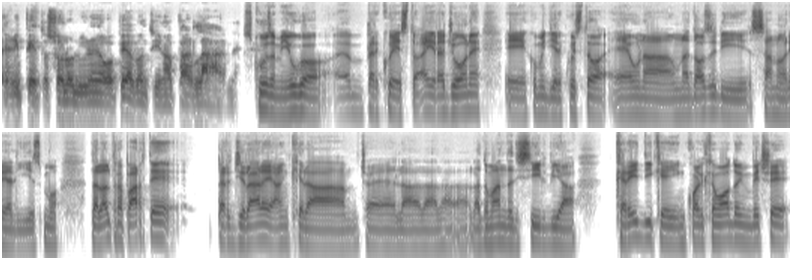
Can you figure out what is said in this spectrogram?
ripeto, solo l'Unione Europea continua a parlarne. Scusami Ugo, eh, per questo hai ragione e come dire, questo è una, una dose di sano realismo. Dall'altra parte, per girare anche la, cioè la, la, la domanda di Silvia, credi che in qualche modo invece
